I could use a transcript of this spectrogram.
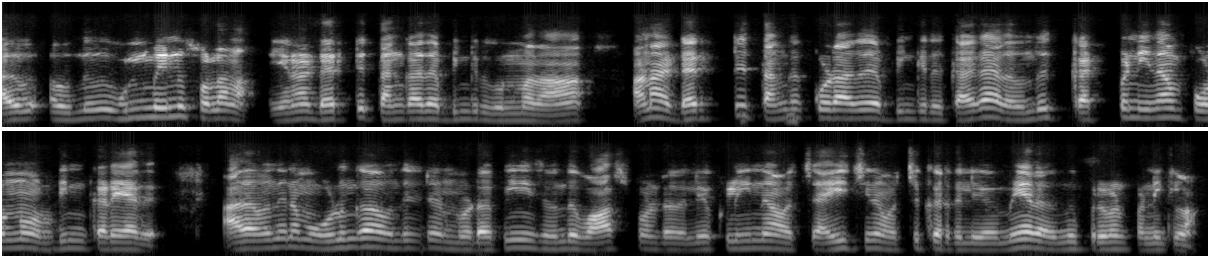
அது வந்து உண்மைன்னு சொல்லலாம். ஏன்னா டர்ட் தங்காது அப்படிங்கிறது உண்மைதான். ஆனா டர்ட் தங்கக்கூடாது அப்படிங்கிறதுக்காக அதை வந்து கட் பண்ணி தான் போடணும் அப்படின்னு கிடையாது. அதை வந்து நம்ம ஒழுங்கா வந்துட்டு நம்மளோட பீனிஸ் வந்து வாஷ் பண்றதுலயோ கிளீனா வச்சு ஹைஜீனா வச்சுக்கிறதுலயுமே அதை வந்து ப்ரிவென்ட் பண்ணிக்கலாம்.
